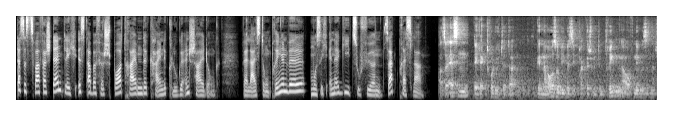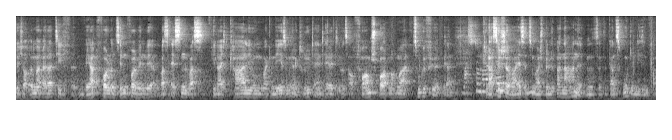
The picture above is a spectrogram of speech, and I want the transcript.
Das ist zwar verständlich, ist aber für Sporttreibende keine kluge Entscheidung. Wer Leistung bringen will, muss sich Energie zuführen, sagt Pressler. Also Essen, Elektrolyte dann. Genauso wie wir sie praktisch mit dem Trinken aufnehmen, ist es natürlich auch immer relativ wertvoll und sinnvoll, wenn wir was essen, was vielleicht Kalium, Magnesium, Elektrolyte enthält, die uns auch vorm Sport nochmal zugeführt werden. Was zum? Klassischerweise zum Beispiel eine Banane. Das ist ganz gut in diesem Fall.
